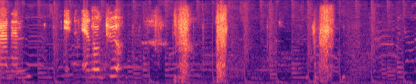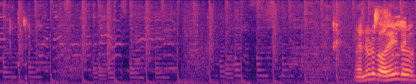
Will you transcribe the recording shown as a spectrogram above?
være en anden, et andet dyr. Men nu er du gået helt ud.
